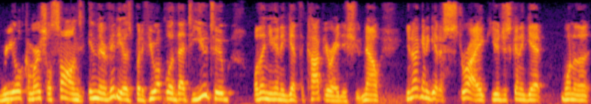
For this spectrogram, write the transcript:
real commercial songs in their videos. But if you upload that to YouTube, well, then you're going to get the copyright issue. Now, you're not going to get a strike. You're just going to get one of the,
